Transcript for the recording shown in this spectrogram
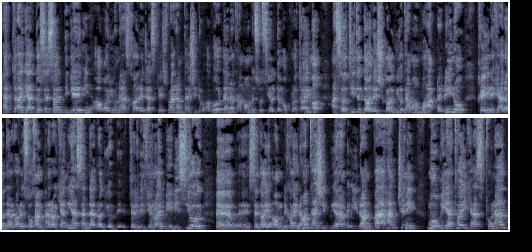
حتی اگر دو سه سال دیگه این آقایون از خارج از کشور هم تشریف آوردن و تمام سوسیال دموکرات های ما اساتید دانشگاهی و تمام محققین و غیره که الان در حال سخن پراکنی هستن در رادیو تلویزیون های بی بی سی و صدای آمریکا اینها هم تشریف بیارن به ایران و همچنین موقعیت هایی کسب کنن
